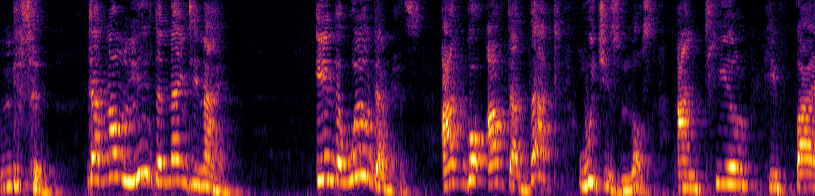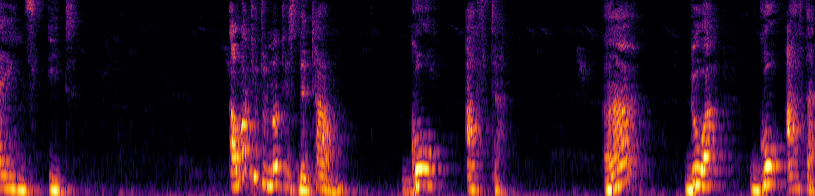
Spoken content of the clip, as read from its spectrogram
listen, does not leave the 99 in the wilderness and go after that which is lost until he finds it. I want you to notice the term go after. Huh? Do what? Go after.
